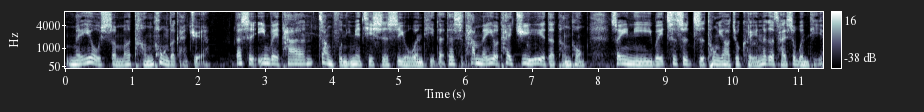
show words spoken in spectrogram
没有什么疼痛的感觉。但是因为她脏腑里面其实是有问题的，但是她没有太剧烈的疼痛，所以你以为吃吃止痛药就可以，那个才是问题，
